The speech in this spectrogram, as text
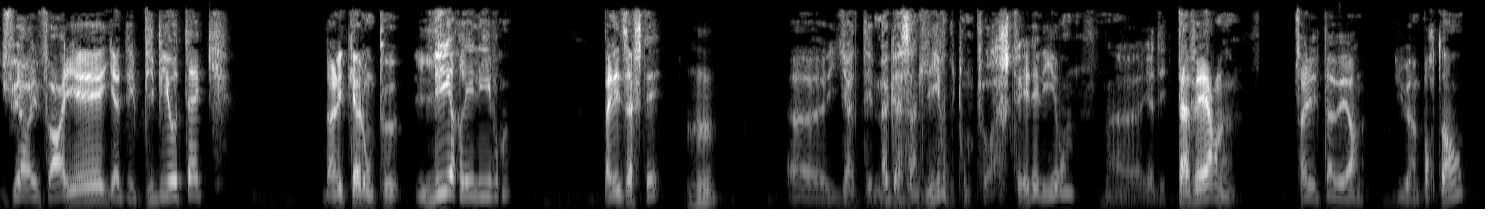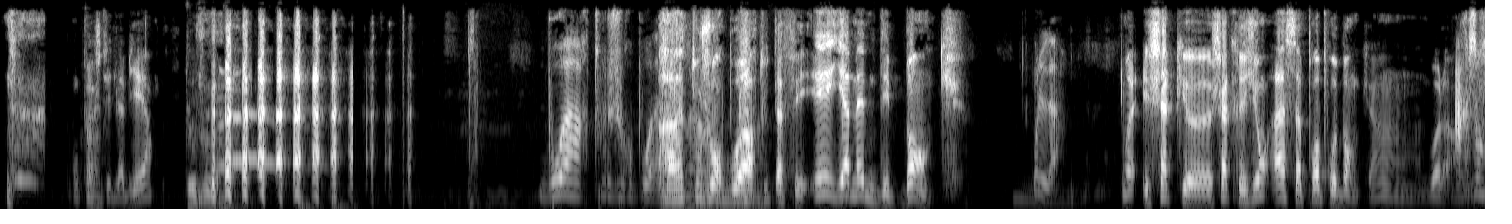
divers et variés. Il y a des bibliothèques dans lesquelles on peut lire les livres, pas les acheter. Hmm. Euh, Il y a des magasins de livres où on peut acheter des livres. Euh, Il y a des tavernes. Ça, les tavernes, lieu important. on peut Ah. acheter de la bière. Toujours. Boire, toujours boire. Ah, toujours boire, tout à fait. Et il y a même des banques. Oula. Ouais, et chaque euh, chaque région a sa propre banque. Hein. Voilà. Argent,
